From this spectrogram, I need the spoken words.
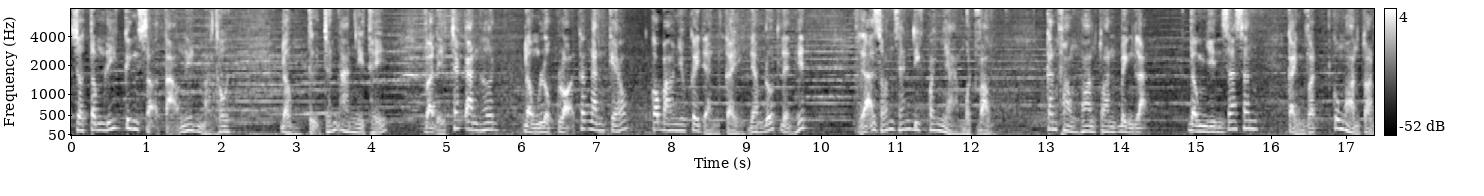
Do tâm lý kinh sợ tạo nên mà thôi. Đồng tự chấn an như thế, Và để chắc ăn hơn, Đồng lục lọi các ngăn kéo, Có bao nhiêu cây đèn cầy đem đốt lên hết. Gã rón rén đi quanh nhà một vòng. Căn phòng hoàn toàn bình lặng, Đồng nhìn ra sân, Cảnh vật cũng hoàn toàn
